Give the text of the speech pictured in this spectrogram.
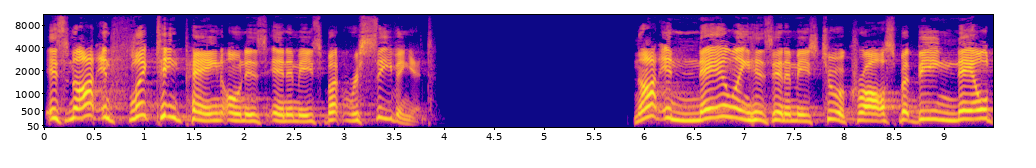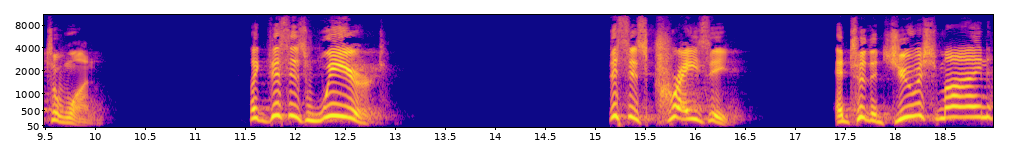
is not inflicting pain on his enemies, but receiving it. Not in nailing his enemies to a cross, but being nailed to one. Like, this is weird. This is crazy. And to the Jewish mind,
